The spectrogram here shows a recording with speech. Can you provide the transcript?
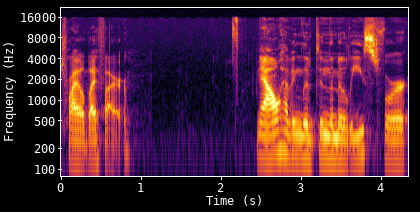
trial by fire. Now, having lived in the Middle East for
